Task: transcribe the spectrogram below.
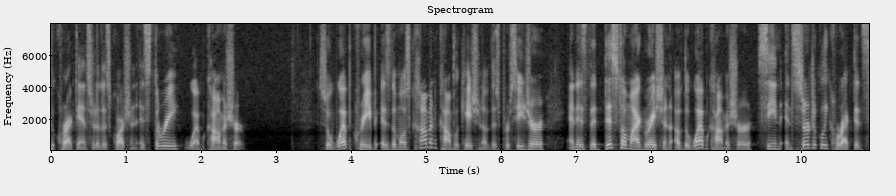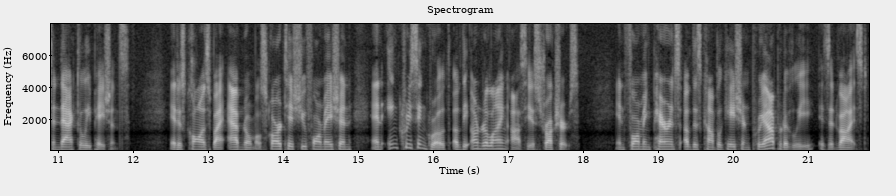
The correct answer to this question is 3. Web commissure. So, web creep is the most common complication of this procedure and is the distal migration of the web commissure seen in surgically corrected syndactyly patients. It is caused by abnormal scar tissue formation and increasing growth of the underlying osseous structures. Informing parents of this complication preoperatively is advised.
